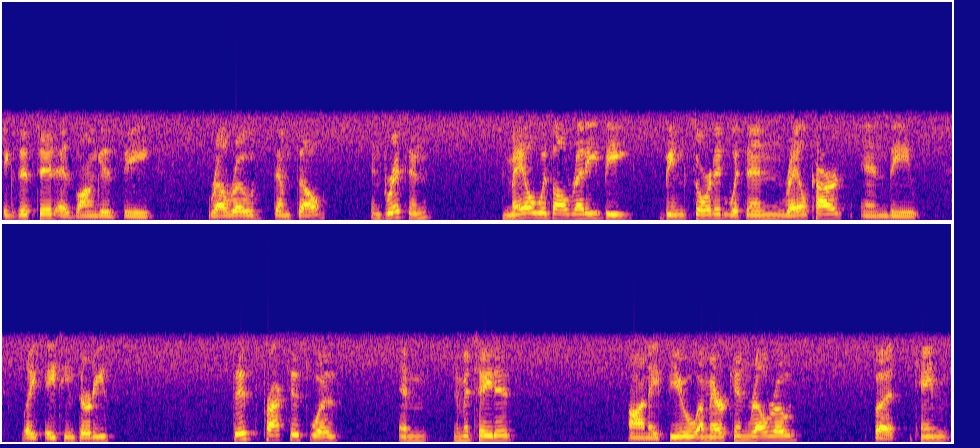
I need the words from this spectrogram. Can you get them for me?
existed as long as the railroads themselves. In Britain, mail was already be, being sorted within rail cars in the late 1830s. This practice was Im imitated on a few American railroads, but came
